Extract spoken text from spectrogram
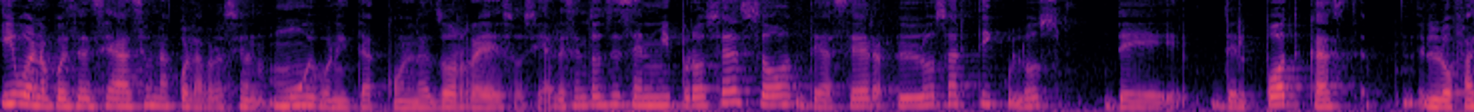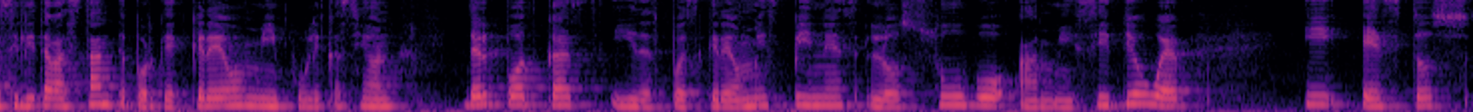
Y bueno, pues se hace una colaboración muy bonita con las dos redes sociales. Entonces, en mi proceso de hacer los artículos de, del podcast, lo facilita bastante porque creo mi publicación del podcast y después creo mis pines, los subo a mi sitio web y estos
